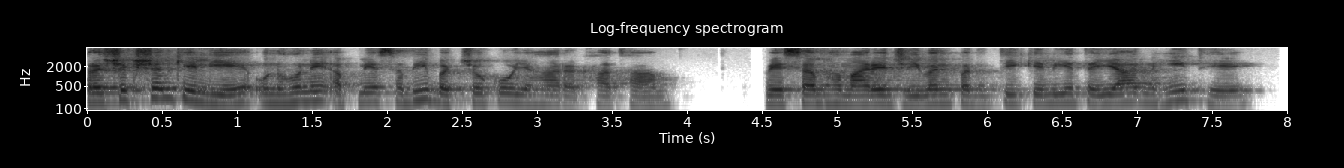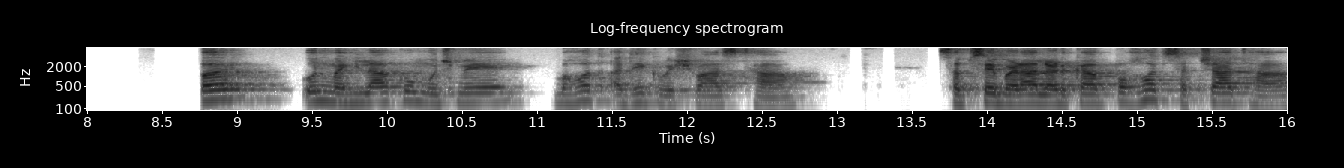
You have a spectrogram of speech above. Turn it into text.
प्रशिक्षण के लिए उन्होंने अपने सभी बच्चों को यहाँ रखा था। वे सब हमारे जीवन पद्धति के लिए तैयार नहीं थे, पर उन महिला को मुझमें बहुत अधिक विश्वास था। सबसे बड़ा लड़का बहुत सच्चा था,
